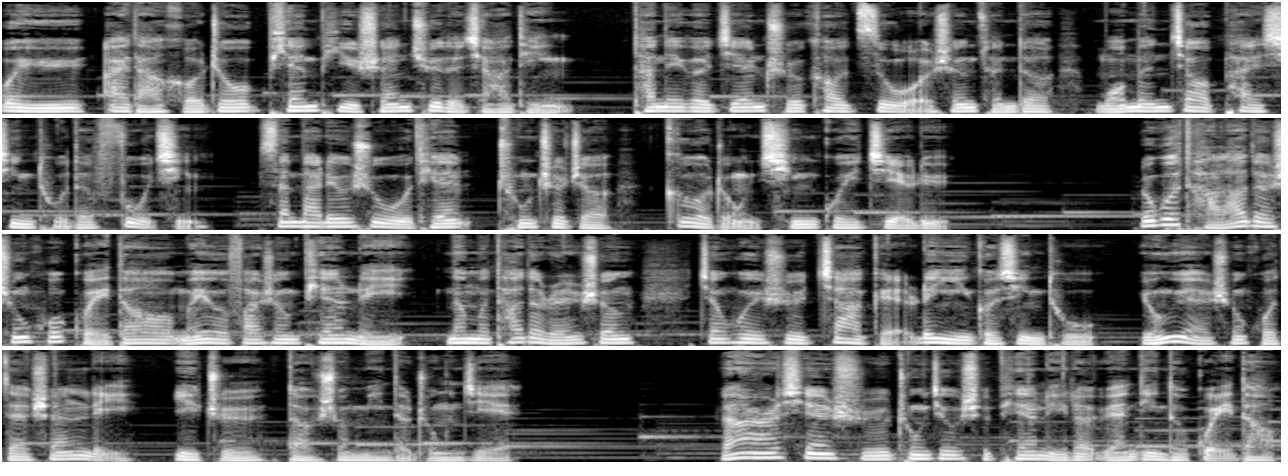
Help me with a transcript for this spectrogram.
位于爱达荷州偏僻山区的家庭，她那个坚持靠自我生存的摩门教派信徒的父亲，三百六十五天充斥着各种清规戒律。如果塔拉的生活轨道没有发生偏离，那么她的人生将会是嫁给另一个信徒，永远生活在山里，一直到生命的终结。然而，现实终究是偏离了原定的轨道。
